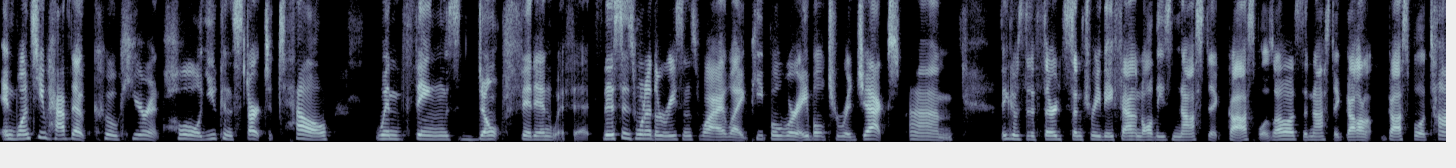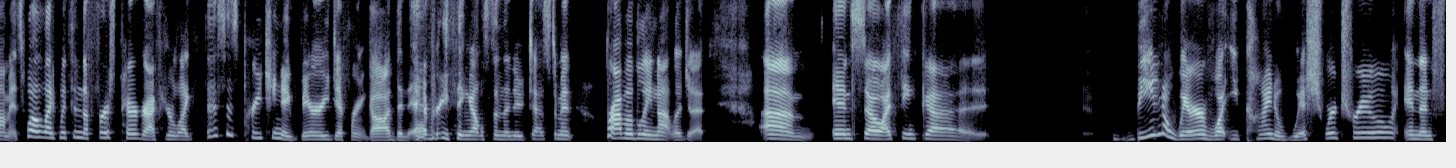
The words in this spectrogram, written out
And once you have that coherent whole, you can start to tell when things don't fit in with it. This is one of the reasons why like people were able to reject um I think it was the third century they found all these Gnostic gospels. Oh, it's the Gnostic go- gospel of Thomas. Well, like within the first paragraph, you're like, this is preaching a very different God than everything else in the New Testament. Probably not legit. Um, and so I think uh, being aware of what you kind of wish were true and then f-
